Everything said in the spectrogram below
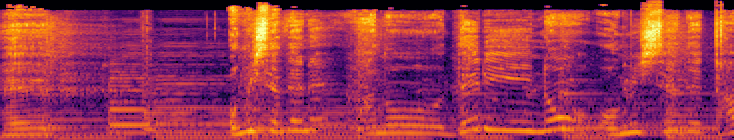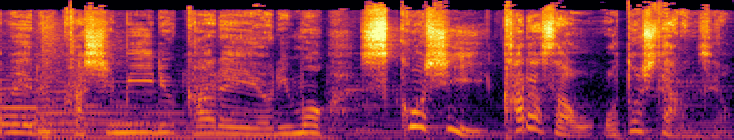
えーお店でねあのデリーのお店で食べるカシミールカレーよりも少し辛さを落としてあるんですよ。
